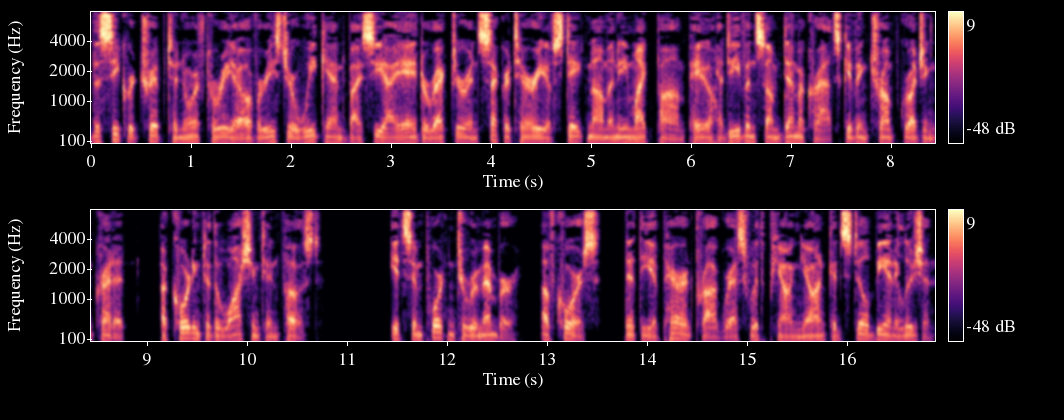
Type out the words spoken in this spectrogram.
The secret trip to North Korea over Easter weekend by CIA Director and Secretary of State nominee Mike Pompeo had even some Democrats giving Trump grudging credit, according to The Washington Post. It's important to remember, of course, that the apparent progress with Pyongyang could still be an illusion.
